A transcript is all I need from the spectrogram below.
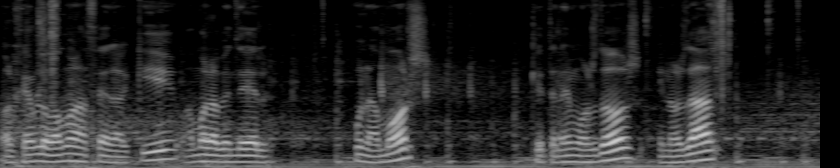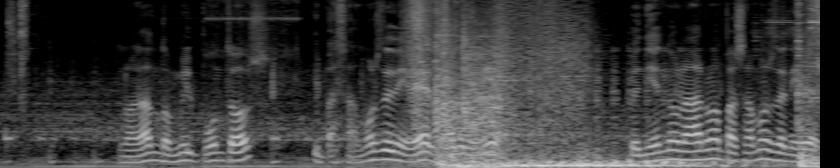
Por ejemplo, vamos a hacer aquí, vamos a vender una Morse, que tenemos dos, y nos dan nos dan 2000 puntos y pasamos de nivel, madre mía. Vendiendo una arma pasamos de nivel.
